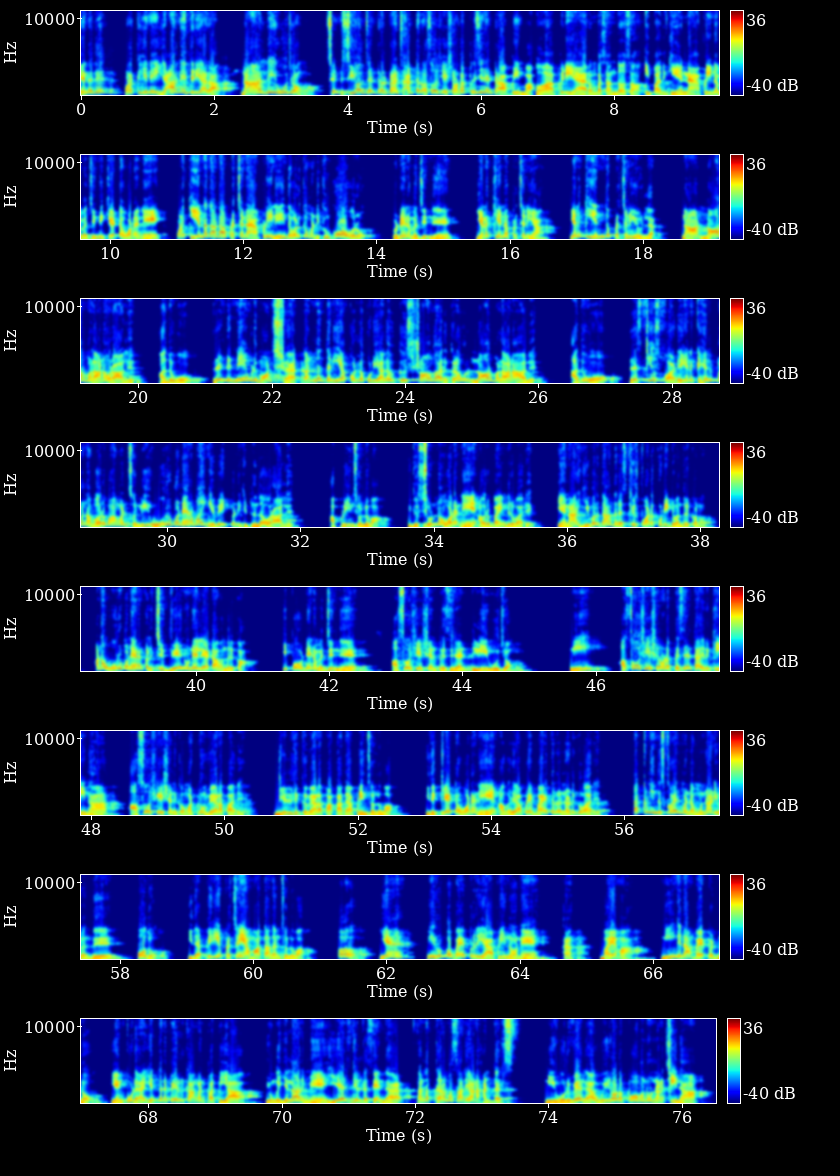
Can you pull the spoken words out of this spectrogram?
என்னது? உனக்கு என்னை யாருனே தெரியாதா? நான் லீ ஊஜோங் சென்ட் சியோல் சென்ட்ரல் பிரான்ச் ஹண்டர் அசோசியேஷனோட பிரசிடென்ட்ரா அப்படின்பா. ஓ அப்படியா? ரொம்ப சந்தோஷம். இப்போ அதுக்கு என்ன? அப்படின்னு நம்ம ஜின்னு கேட்ட உடனே உனக்கு என்னதாண்டா பிரச்சனை? அப்படின்னு இந்த வழுக்கமண்டிக்கும் கோவம் வரும். உடனே நம்ம ஜின்னு எனக்கு என்ன பிரச்சனையா? எனக்கு எந்த பிரச்சனையும் இல்லை. நான் நார்மலான ஒரு ஆளு. அதுவும் ரெண்டு நேம்டு மான்ஸ்டரை தன்னந்தனியா கொல்லக்கூடிய அளவுக்கு ஸ்ட்ராங்கா இருக்கிற ஒரு நார்மலான ஆளு. அதுவும் ரெஸ்கியூ ஸ்குவாடு எனக்கு ஹெல்ப் பண்ண வருவாங்கன்னு சொல்லி ஒரு மணி நேரமா இங்க வெயிட் பண்ணிக்கிட்டு இருந்த ஒரு ஆளு அப்படின்னு சொல்லுவான். இது சொன்ன உடனே அவர் பயந்துருவாரு. ஏன்னா இவர் தான் அந்த ரெஸ்கியூ ஸ்குவாடை கூட்டிட்டு வந்திருக்கணும். ஆனா ஒரு மணி நேரம் கழிச்சு வேணும்னே லேட்டா வந்திருக்கான். இப்போ உடனே நம்ம ஜின்னு அசோசியேஷன் பிரசிடென்ட் லீ ஊஜோங். நீ அசோசியேஷனோட பிரசிடென்ட்டா இருக்கீங்கன்னா அசோசியேஷனுக்கு மட்டும் வேலை பாரு. கில்டுக்கு வேலை பார்க்காத அப்படின்னு சொல்லுவான். இதை கேட்ட உடனே அவர் அப்படியே பயத்துல நடுங்குவாரு. டக்குன்னு இந்த ஸ்கொயர் மண்டை முன்னாடி வந்து போதும். இதை பெரிய பிரச்சனையா மாத்தாதன்னு சொல்லுவான். ஓ ஏன்? நீ ரொம்ப பயப்படுறியா? அப்படின்னோனே பயமா? நீங்க தான் பயப்படணும். என் கூட எத்தனை பேர் இருக்காங்கன்னு பாத்தியா? இவங்க எல்லாருமே ஏர்ஸ் கில்ட சேர்ந்த நல்ல திறமசாலியான ஹண்டர்ஸ் நீ ஒருவேளை உயிரோட போகணும்னு நினைச்சீனா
